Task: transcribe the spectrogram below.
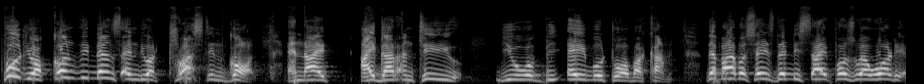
Put your confidence and your trust in God. And I, I guarantee you, you will be able to overcome. The Bible says the disciples were worried.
